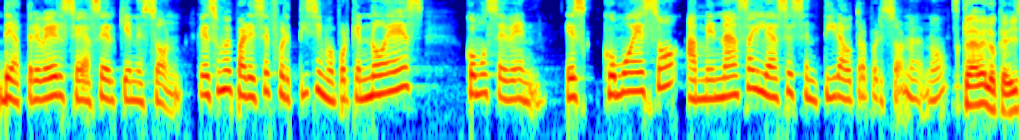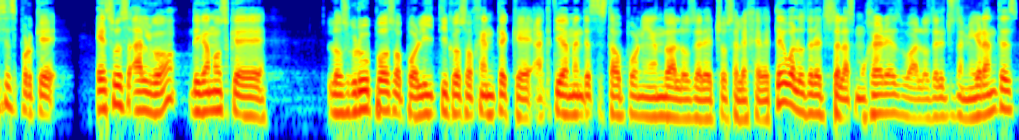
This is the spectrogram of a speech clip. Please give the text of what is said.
de atreverse a ser quienes son. Que Eso me parece fuertísimo porque no es cómo se ven, es cómo eso amenaza y le hace sentir a otra persona, ¿no? Es clave lo que dices porque eso es algo, digamos que los grupos o políticos o gente que activamente se está oponiendo a los derechos LGBT o a los derechos de las mujeres o a los derechos de migrantes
